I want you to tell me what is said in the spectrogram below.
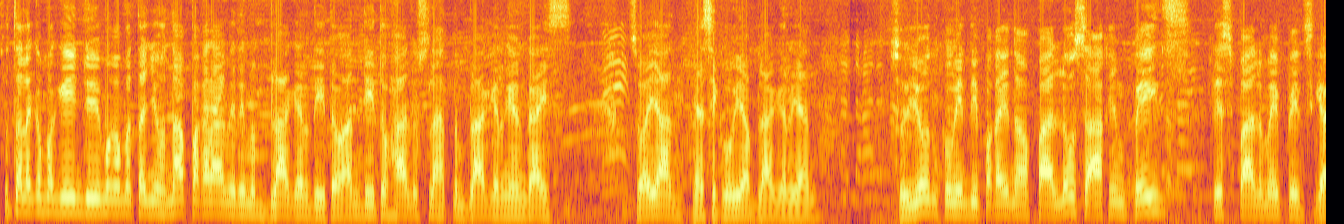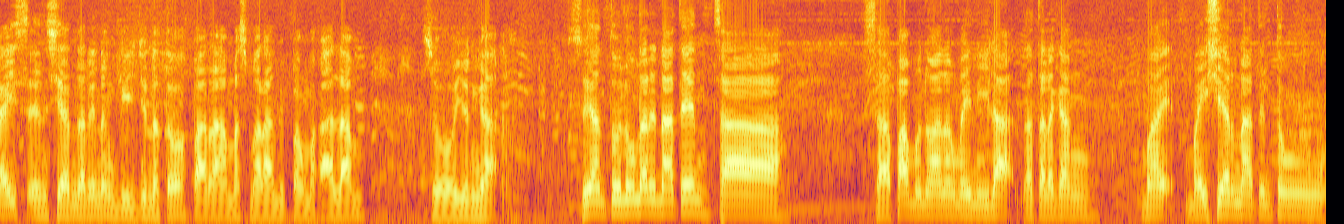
So talaga mag enjoy yung mga mata nyo. Napakarami rin mga vlogger dito. Andito halos lahat ng vlogger ngayon guys. So ayan, yan si kuya vlogger yan. So yun, kung hindi pa kayo nakapollow sa aking page, please follow my page guys and share na rin ang video na to para mas marami pang makaalam. So yun nga. So yan, tulong na rin natin sa sa pamunuan ng Maynila na talagang may, may share natin tong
